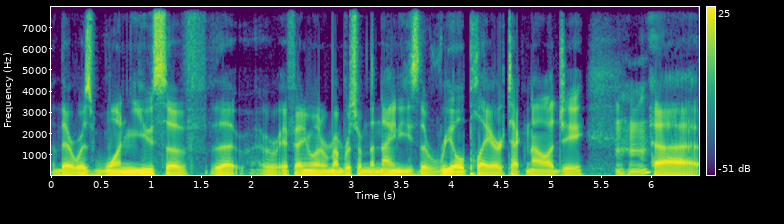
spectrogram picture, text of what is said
there was one use of the or if anyone remembers from the 90s the real player technology uh,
